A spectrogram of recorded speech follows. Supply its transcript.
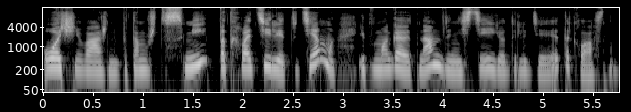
очень важный, потому что СМИ подхватили эту тему и помогают нам донести ее до людей. Это классно.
